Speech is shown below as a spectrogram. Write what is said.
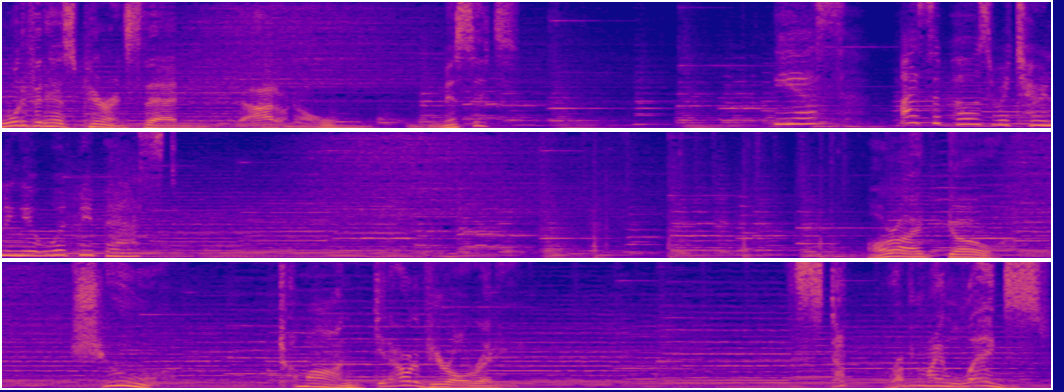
What if it has parents that, I don't know, miss it? Yes, I suppose returning it would be best. All right, go. Shoo! Come on, get out of here already. Stop rubbing my legs.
